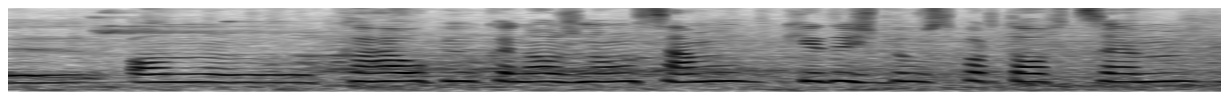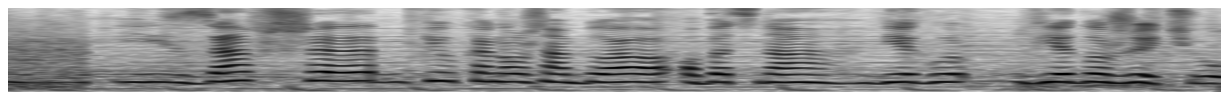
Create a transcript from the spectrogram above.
Y, On kochał piłkę nożną, sam kiedyś był sportowcem i zawsze piłka nożna była obecna w jego, w jego życiu.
